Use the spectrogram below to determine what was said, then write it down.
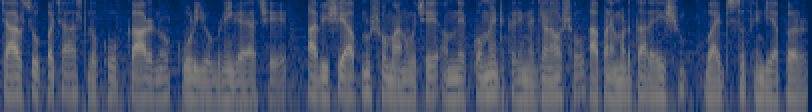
ચારસો પચાસ લોકો કાળનો કોળીઓ બની ગયા છે. આ વિશે આપનું શું માનવું છે, અમને કોમેન્ટ કરીને જણાવશો. આપણે મળતા રહીશું વાઇબ્સ ઓફ ઇન્ડિયા પર.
